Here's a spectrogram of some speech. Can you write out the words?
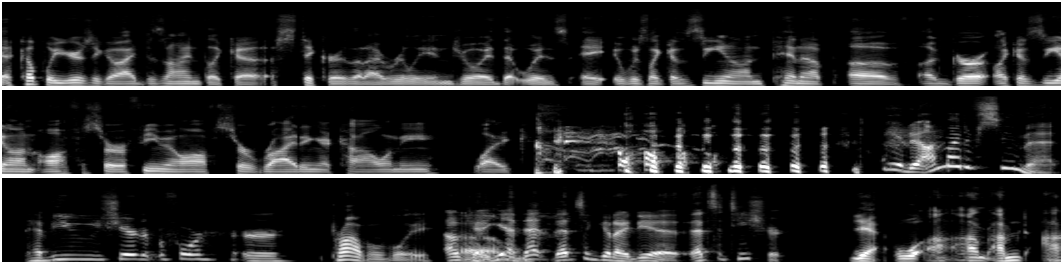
a couple years ago I designed like a sticker that I really enjoyed. That was a it was like a Zeon pinup of a girl, like a Zeon officer, a female officer riding a colony. Like, Wait, I might have seen that. Have you shared it before? Or probably. okay, yeah, um, that that's a good idea. That's a T-shirt. yeah. Well, I'm I'm I,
